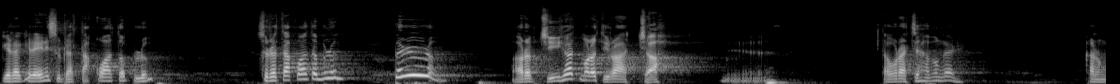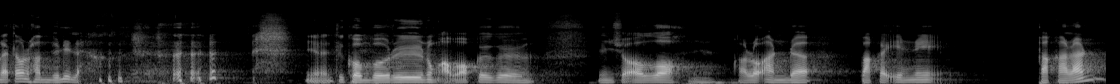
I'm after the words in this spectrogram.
Kira-kira ini sudah takwa atau belum? Sudah takwa atau belum? Belum. Arab jihad malah dirajah. Ya. Tahu rajah apa enggak? Kalau enggak tahu alhamdulillah. ya digombori nung awak ke. Insya Allah ya. kalau anda pakai ini bakalan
